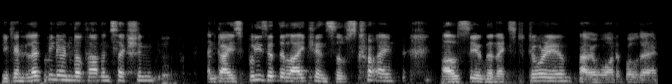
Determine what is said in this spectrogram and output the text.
You can let me know in the comment section. And guys, please hit the like and subscribe. I'll see you in the next tutorial. Have a wonderful day.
